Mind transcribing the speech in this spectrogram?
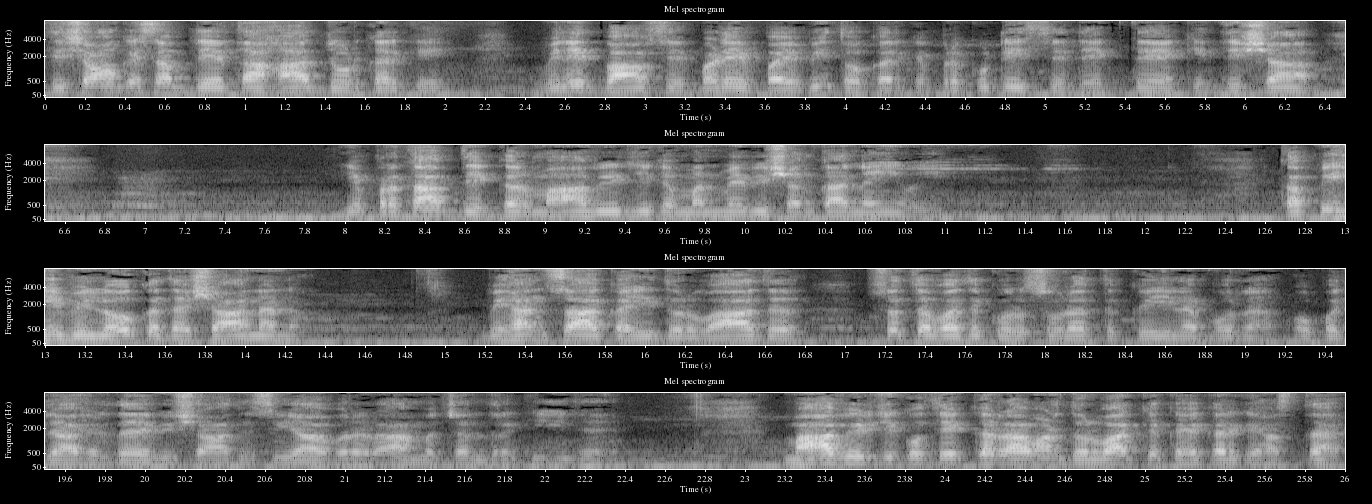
दिशाओं के सब देवता हाथ जोड़ करके विनित भाव से बड़े भयभीत होकर के ब्रकुटी से देखते हैं कि दिशा, ये प्रताप देखकर महावीर जी के मन में भी शंका नहीं हुई। कपि ही विलोक दशानन, विहंसा कही दुर्वाद, सुत वध कुर सुरत कीन मुन, उपजा हृदय विषाद, सियावर रामचंद्र की जय। महावीर जी को देखकर रावण दुर्भाग्य कह करके हंसता है।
